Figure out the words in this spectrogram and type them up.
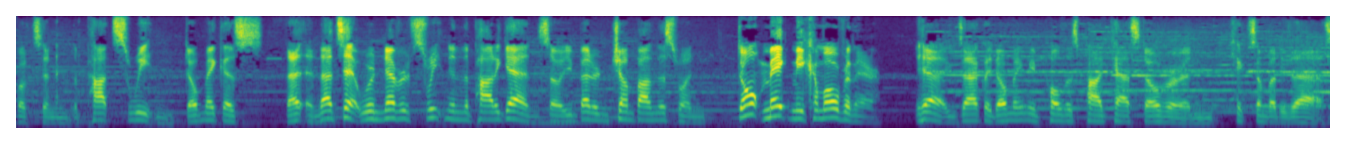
books and the pot sweetened. Don't make us that, and that's it. We're never sweetening the pot again. So you better jump on this one. Don't make me come over there. Yeah, exactly. Don't make me pull this podcast over and kick somebody's ass.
